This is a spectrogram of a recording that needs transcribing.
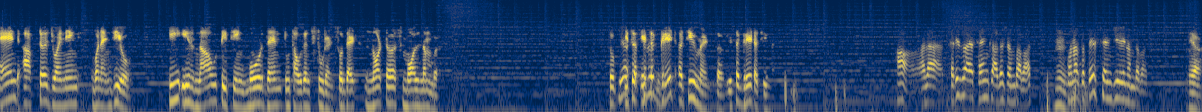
And after joining one ngo he is now teaching more than 2000 students. So that's not a small number. So Yes, it's a it's a great achievement sir. It's a great achievement. Ah, ala- that is why I thank Adarsh Ahmedabad, Hmm. one of the best NGO in Ahmedabad. yeah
